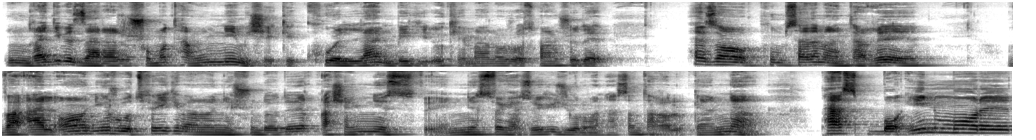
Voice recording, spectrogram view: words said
اونقدی به ضرر شما تموم نمیشه که کلا بگید اوکی من رتبم شده 1500 منطقه و الان این رتبه ای که به من نشون داده قشنگ نصفه. یعنی نصف کسایی که جلو من هستن تقلب کردن. نه. پس با این مورد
